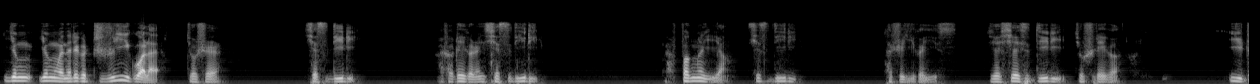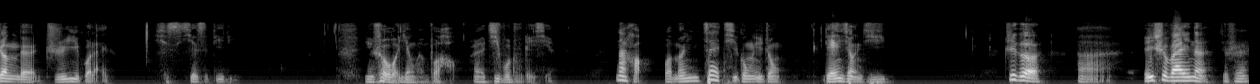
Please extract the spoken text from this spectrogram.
英英文的这个直译过来就是歇斯底里，说这个人歇斯底里，疯了一样，歇斯底里，它是一个意思。这歇斯底里就是这个译症的直译过来的，歇歇斯底里。你说我英文不好，呃，记不住这些。那好，我们再提供一种联想记忆。这个啊，H Y 呢，就是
